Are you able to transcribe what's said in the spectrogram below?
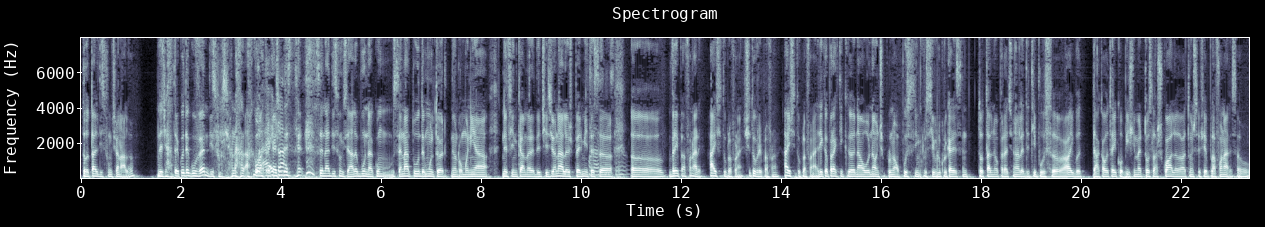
total disfuncțională, deci a trecut de guvern disfuncțional, acum Bun, a trecut și de senat disfuncțională. Bun, acum senatul de multe ori în România, nefiind cameră decizională, își permite Bun, să uh, vrei plafonare. Hai și tu plafonare. Și tu vrei plafonare. Hai și tu plafonare. Adică, practic, n-au, n-au nicio problemă. Au pus inclusiv lucruri care sunt total neoperaționale, de tipul să aibă, dacă au trei copii și merg toți la școală, atunci să fie plafonare. Sau...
